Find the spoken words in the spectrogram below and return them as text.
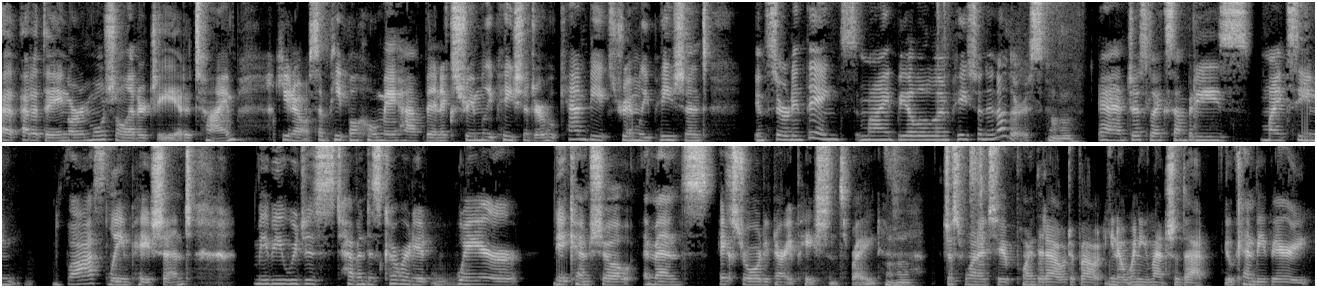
at at a thing or emotional energy at a time you know some people who may have been extremely patient or who can be extremely patient in certain things might be a little impatient in others Mhm. and just like somebody's might seem vastly impatient maybe we just haven't discovered it where they can show immense extraordinary patience right Mhm. just wanted to point that out about you know when you mentioned that you can be very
